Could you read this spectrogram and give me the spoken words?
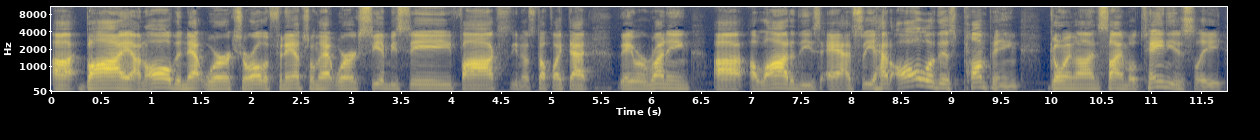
uh, buy on all the networks or all the financial networks, CNBC, Fox, you know, stuff like that. They were running uh, a lot of these ads. So you had all of this pumping going on simultaneously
